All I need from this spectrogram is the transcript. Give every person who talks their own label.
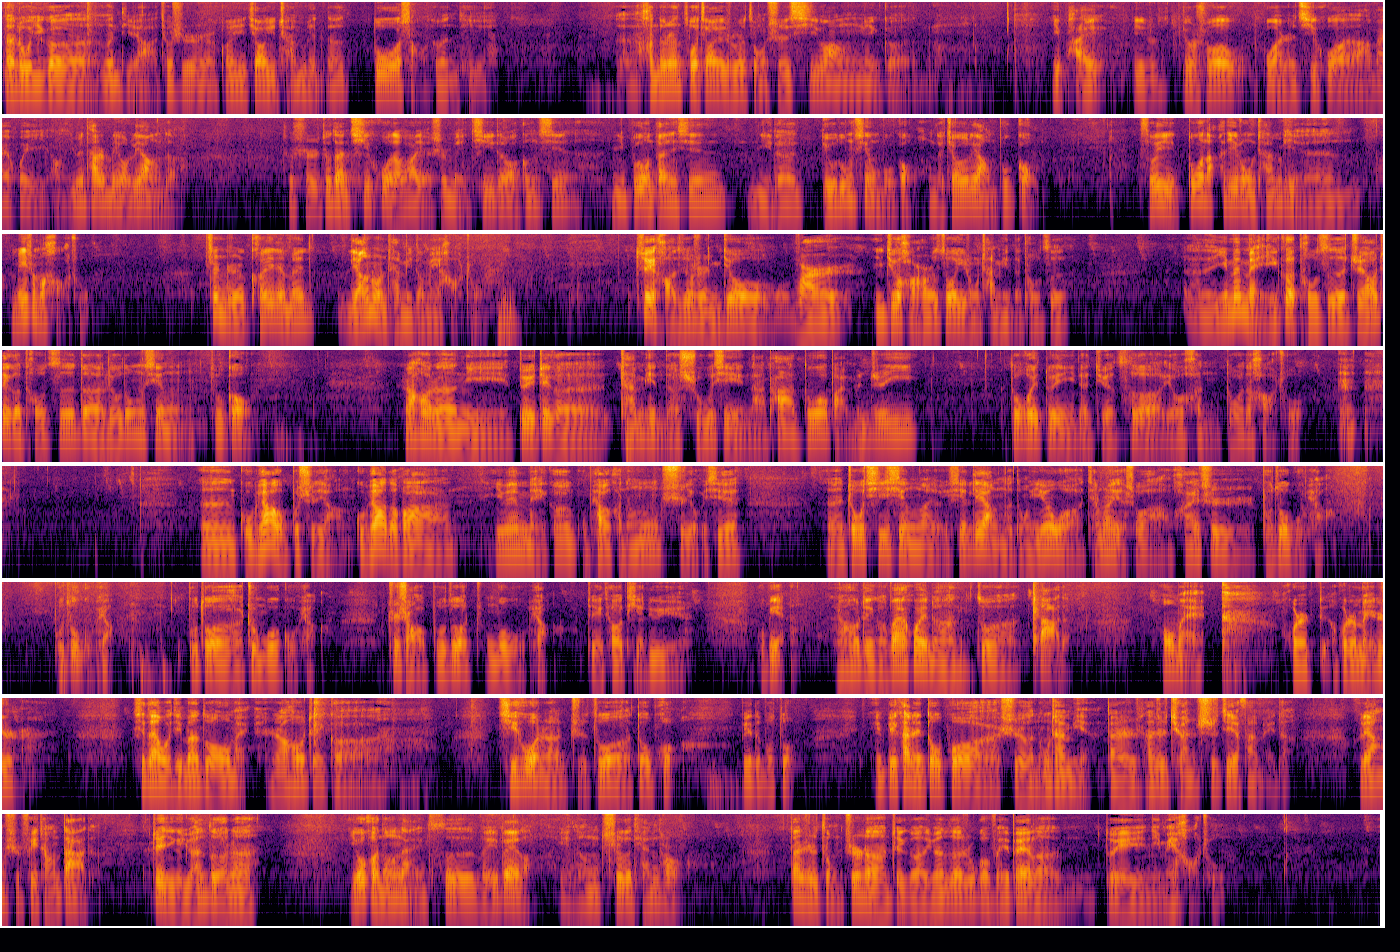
Speaker 1: 再录一个问题啊，就是关于交易产品的多少的问题。呃，很多人做交易的时候总是希望那个一排，比如就是说，不管是期货呀、和外汇一样，因为它是没有量的，就是就算期货的话，也是每期都要更新，你不用担心你的流动性不够，你的交易量不够，所以多拿几种产品没什么好处。甚至可以认为两种产品都没好处。最好的就是你就玩你就好好做一种产品的投资。呃，因为每一个投资，只要这个投资的流动性足够，然后呢，你对这个产品的熟悉，哪怕多百分之一，都会对你的决策有很多的好处。嗯，股票不是这样。股票的话，因为每个股票可能是有一些，呃，周期性啊，有一些量的东西。因为我前面也说啊，我还是不做股票，不做股票，不做中国股票，至少不做中国股票，这条铁律不变。然后这个外汇呢，做大的，欧美或者或者美日。现在我基本上做欧美，然后这个。期货呢，只做豆粕，别的不做。你别看这豆粕是个农产品，但是它是全世界范围的，量是非常大的。这几个原则呢，有可能哪一次违背了，也能吃个甜头。但是总之呢，这个原则如果违背了，对你没好处。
